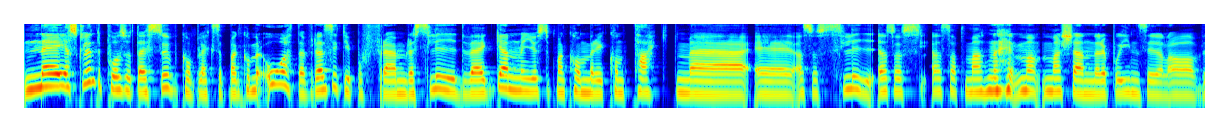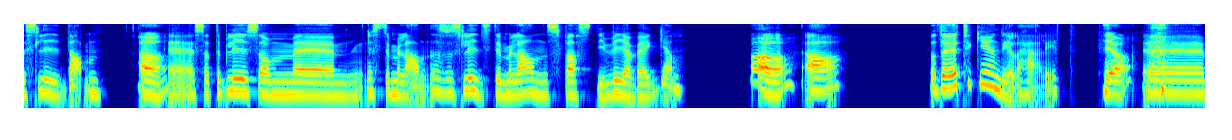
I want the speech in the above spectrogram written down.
Nej, jag skulle inte påstå att det är subkomplexet man kommer åt det, för den sitter ju på främre slidväggen, men just att man kommer i kontakt med, eh, alltså, sli, alltså, alltså att man, man, man, känner det på insidan av slidan. Ja. Eh, så att det blir som eh, stimulans, alltså slidstimulans fast via väggen. Ja. Ja. Och det tycker jag en del är härligt. Ja. Eh,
